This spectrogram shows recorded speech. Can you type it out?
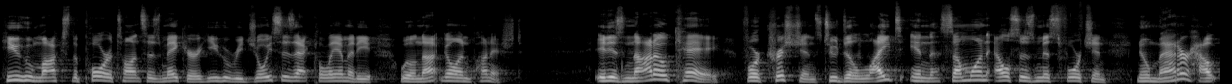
He who mocks the poor taunts his maker, he who rejoices at calamity will not go unpunished. It is not okay for Christians to delight in someone else's misfortune, no matter how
